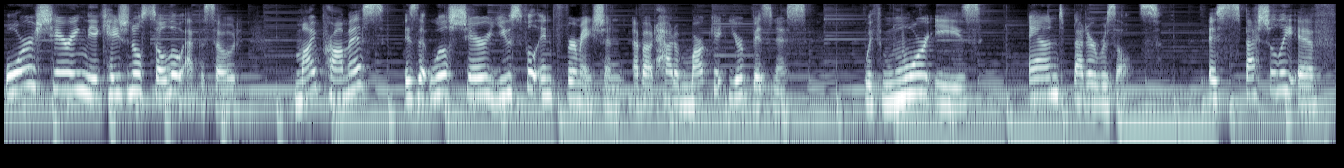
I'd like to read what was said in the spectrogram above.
or sharing the occasional solo episode, my promise is that we'll share useful information about how to market your business with more ease and better results, especially if,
